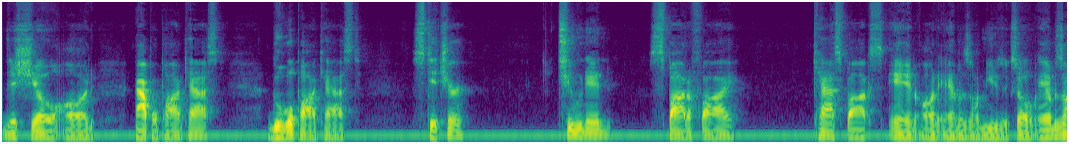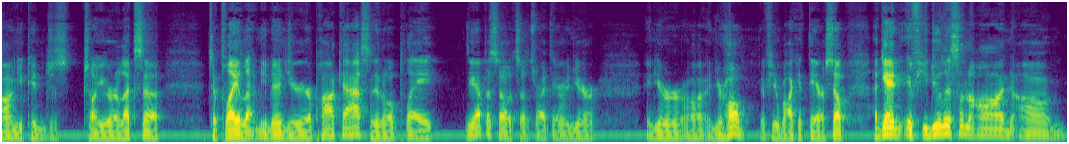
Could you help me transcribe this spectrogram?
this show on Apple Podcast, Google Podcast, Stitcher, TuneIn, Spotify, Castbox, and on Amazon Music. So Amazon, you can just tell your Alexa to play "Let Me Bend Your Ear" podcast, and it'll play the episode. So it's right there in your in your uh, in your home if you like it there. So again, if you do listen on um,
